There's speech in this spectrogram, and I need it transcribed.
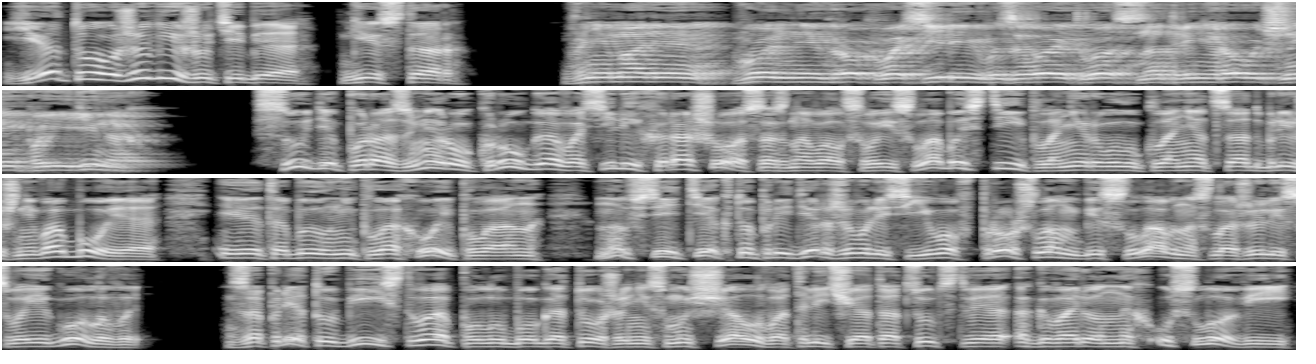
«Я тоже вижу тебя, Гестар». «Внимание! Вольный игрок Василий вызывает вас на тренировочный поединок!» Судя по размеру круга, Василий хорошо осознавал свои слабости и планировал уклоняться от ближнего боя, и это был неплохой план, но все те, кто придерживались его в прошлом, бесславно сложили свои головы. Запрет убийства полубога тоже не смущал, в отличие от отсутствия оговоренных условий.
